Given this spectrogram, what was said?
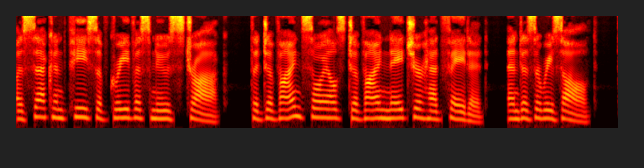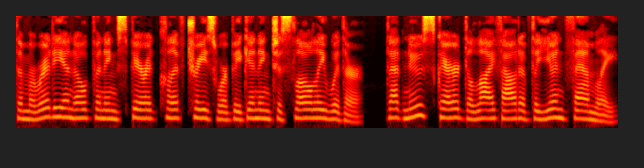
a second piece of grievous news struck. The divine soil's divine nature had faded, and as a result, the meridian opening spirit cliff trees were beginning to slowly wither. That news scared the life out of the Yun family.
